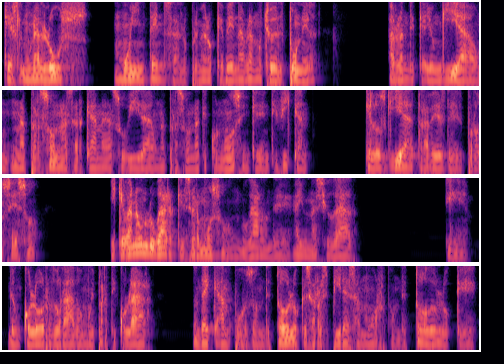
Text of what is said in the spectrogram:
que es una luz muy intensa, lo primero que ven, hablan mucho del túnel, hablan de que hay un guía, una persona cercana a su vida, una persona que conocen, que identifican, que los guía a través del proceso y que van a un lugar que es hermoso, un lugar donde hay una ciudad eh, de un color dorado muy particular, donde hay campos, donde todo lo que se respira es amor, donde todo lo que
